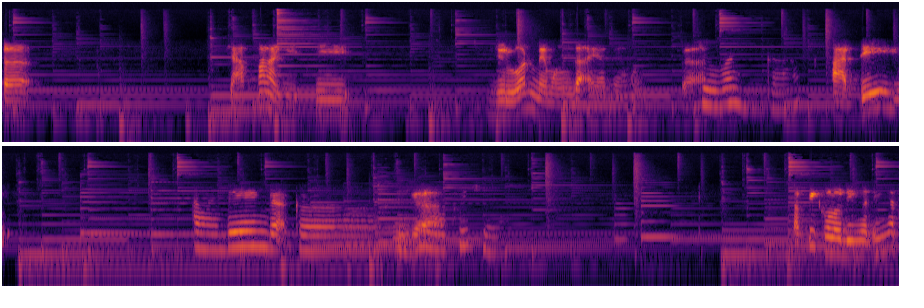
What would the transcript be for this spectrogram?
eh, siapa lagi? Si Juluan memang enggak ya? Memang enggak. Juan enggak. Ade? Ade enggak ke Enggak. Ya tapi kalau diingat-ingat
